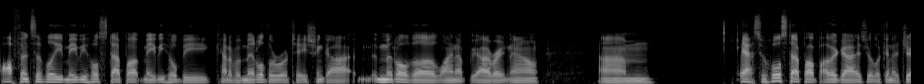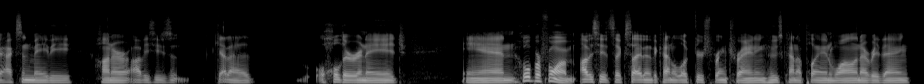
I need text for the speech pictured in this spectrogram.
offensively? Maybe he'll step up. Maybe he'll be kind of a middle of the rotation guy, middle of the lineup guy right now. Um, yeah, so he'll step up. Other guys, you're looking at Jackson, maybe Hunter. Obviously, he's kind of older in age, and who'll perform. Obviously, it's exciting to kind of look through spring training, who's kind of playing well and everything.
